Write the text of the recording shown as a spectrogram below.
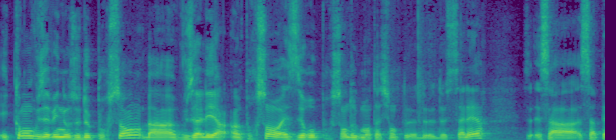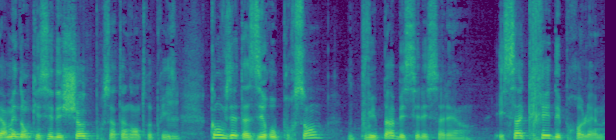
et quand vous avez une hausse de 2%, bah, vous allez à 1% à 0% d'augmentation de, salaire. Ça, ça permet d'encaisser des chocs pour certaines entreprises. Mmh. Quand vous êtes à 0%, vous ne pouvez pas baisser les salaires. Et ça crée des problèmes.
